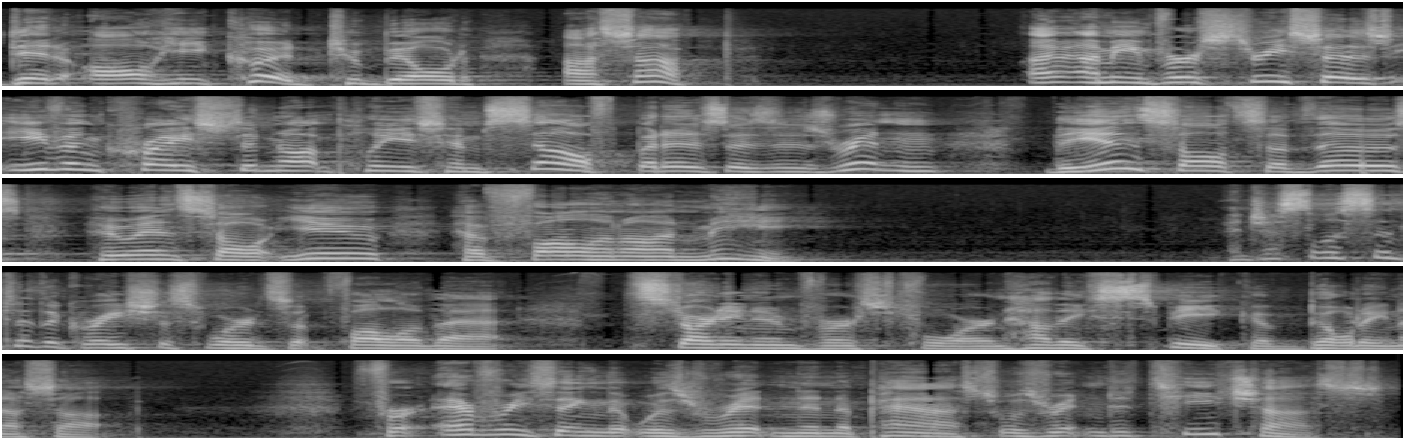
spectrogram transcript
did all He could to build us up. I, I mean, verse 3 says, Even Christ did not please Himself, but as it is written, the insults of those who insult you have fallen on me. And just listen to the gracious words that follow that, starting in verse 4, and how they speak of building us up. For everything that was written in the past was written to teach us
